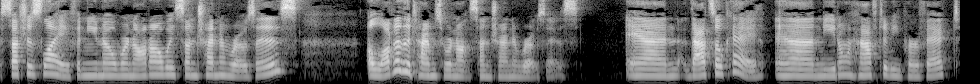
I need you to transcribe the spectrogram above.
such is life. And you know, we're not always sunshine and roses. A lot of the times, we're not sunshine and roses. And that's okay. And you don't have to be perfect,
